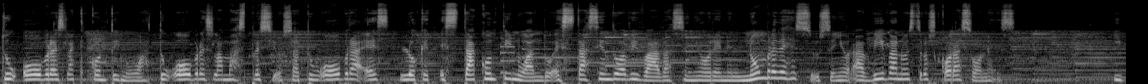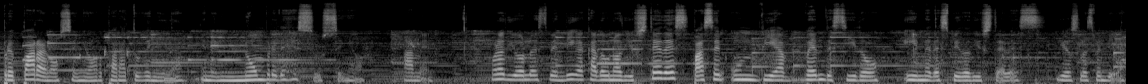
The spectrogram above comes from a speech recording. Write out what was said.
Tu obra es la que continúa, tu obra es la más preciosa, tu obra es lo que está continuando, está siendo avivada, Señor, en el nombre de Jesús, Señor, aviva nuestros corazones y prepáranos, Señor, para tu venida, en el nombre de Jesús, Señor. Amén. Bueno, Dios les bendiga a cada uno de ustedes. Pasen un día bendecido y me despido de ustedes. Dios les bendiga.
